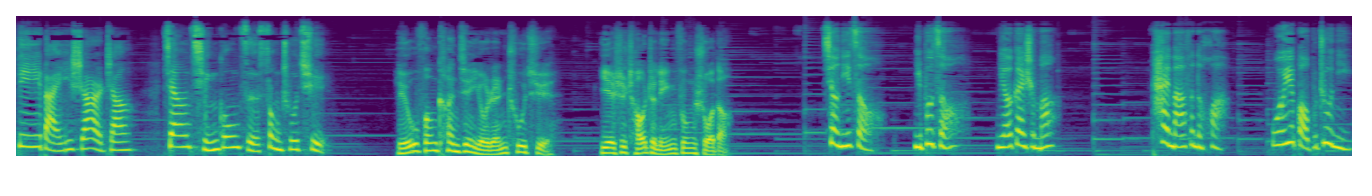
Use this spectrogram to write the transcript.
第一百一十二章：将秦公子送出去。刘芳看见有人出去，也是朝着林峰说道：“叫你走，你不走，你要干什么？太麻烦的话，我也保不住你。”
